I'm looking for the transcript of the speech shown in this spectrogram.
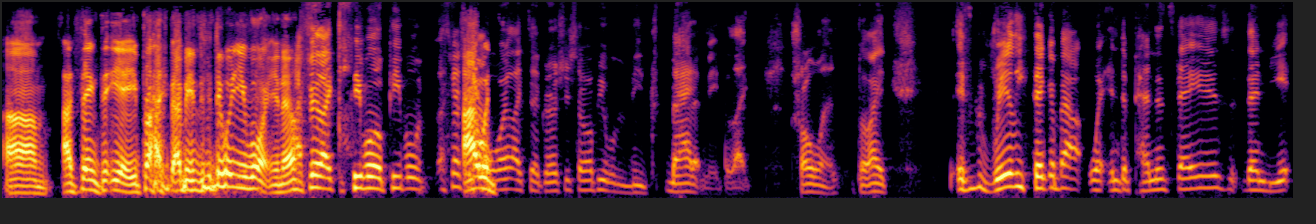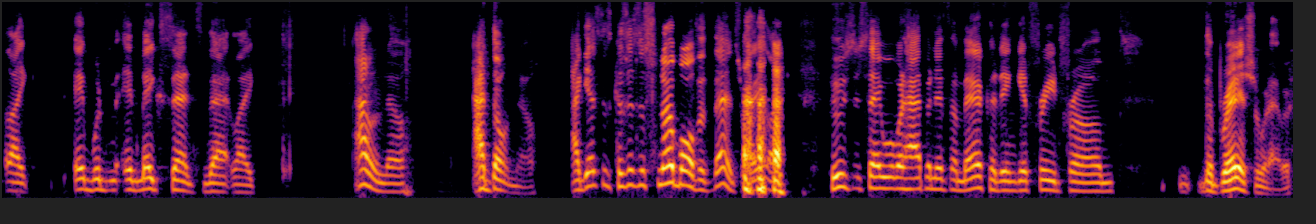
um, I think that yeah, you probably. I mean, do what you want. You know. I feel like people, people, especially I I would- wore like to the grocery store, people would be mad at me, but like trolling. But like, if you really think about what Independence Day is, then yeah, like it would it makes sense that like I don't know, I don't know. I guess it's because it's a snowball of events, right? Like, who's to say what would happen if America didn't get freed from the British or whatever?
